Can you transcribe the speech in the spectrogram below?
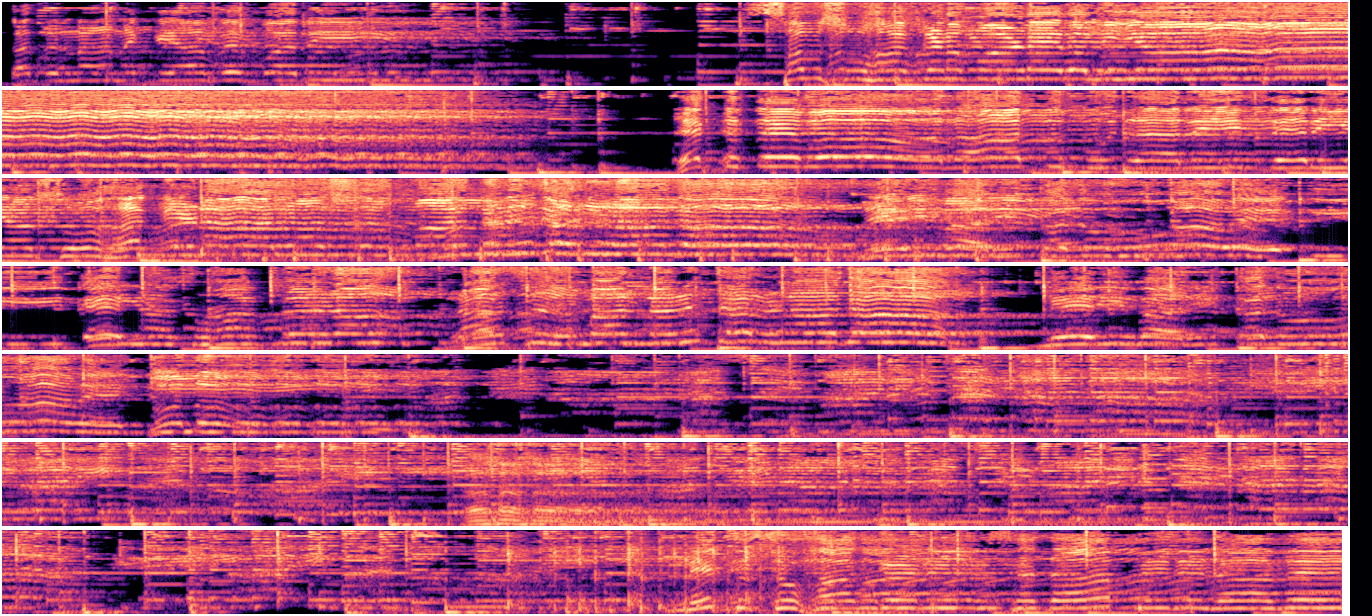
ਕਦ ਨਾਨਕ ਆਵੇ ਬਾਰੀ ਸਭ ਸੁਹਾਗਣ ਮਾਣੇ ਰਲੀਆਂ। ਇੱਕ ਦੇਵੋ ਰਾਤ ਪੁਜਾਰੀ ਤੇਰੀਆਂ ਸੁਹਾਗਣਾ। ਨਿਤ ਸੁਹਾਗਣ ਸਦਾ ਫਿਰ ਰਾਵੇ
